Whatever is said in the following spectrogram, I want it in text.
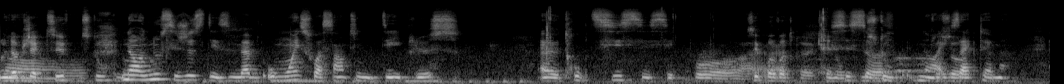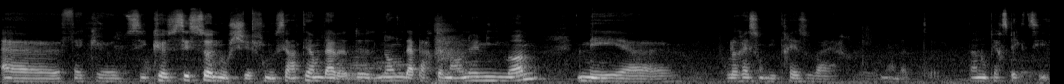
un objectif du tout? Non, nous, c'est juste des immeubles, au moins 60 unités et plus. Euh, trop petit, c'est pas. Euh, c'est pas votre créneau. C'est ça. Tout. Non, exactement. Euh, fait que c'est que c'est ça nos chiffres. Nous, c'est en termes de nombre d'appartements. On a un minimum, mais pour le reste, on est très ouvert dans, notre, dans nos perspectives.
